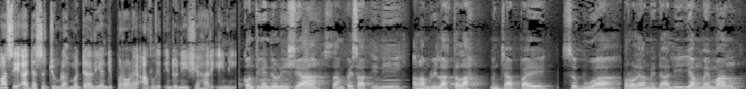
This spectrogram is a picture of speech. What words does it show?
masih ada sejumlah medali yang diperoleh atlet Indonesia hari ini. Kontingen Indonesia sampai saat ini alhamdulillah telah mencapai sebuah perolehan medali yang memang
